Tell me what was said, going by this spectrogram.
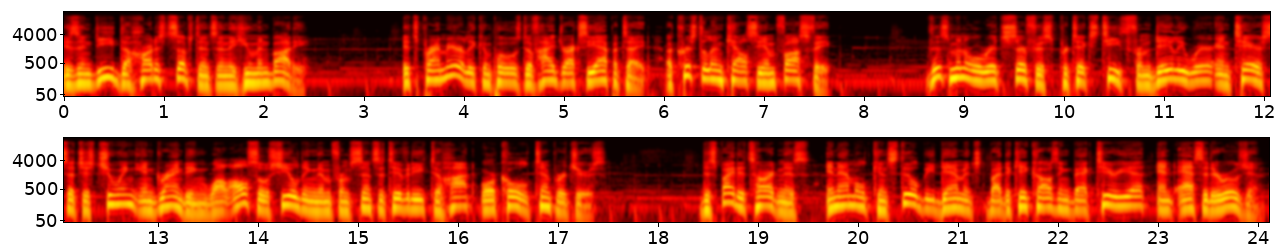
is indeed the hardest substance in the human body. It's primarily composed of hydroxyapatite, a crystalline calcium phosphate. This mineral rich surface protects teeth from daily wear and tear, such as chewing and grinding, while also shielding them from sensitivity to hot or cold temperatures. Despite its hardness, enamel can still be damaged by decay causing bacteria and acid erosion.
